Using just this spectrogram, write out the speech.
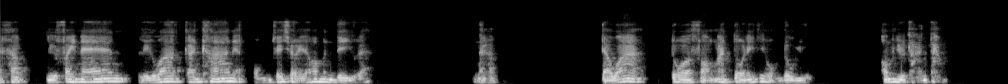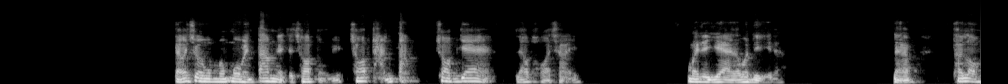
นะครับ หรือไฟแนนซ์หรือว่าการค้าเนี่ย ผมเฉยๆแล้วว่ามันดีอยู่แล้วนะครับ แต่ว่าตัวสองอันตัวนี้ที่ผมดูอยู่เพราะมันอยู่ฐานต่ำแต่ว่าช่วงโมเมนตัมเนี่ยจะชอบตรงนี้ ชอบฐานต่ำชอบแย่แล้วพอใช้ ไม่ได้แย่แล้วว่าดีนะนะครับ ถ้าลอง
